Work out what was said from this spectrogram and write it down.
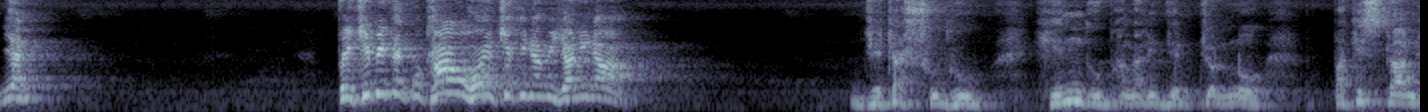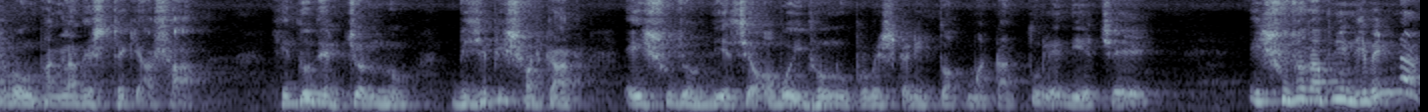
যান। পৃথিবীতে কোথাও হয়েছে কিনা আমি জানি না। যেটা শুধু হিন্দু বাঙালিদের জন্য, পাকিস্তান এবং বাংলাদেশ থেকে আসা হিন্দুদের জন্য বিজেপি সরকার এই সুযোগ দিয়েছে, অবৈধ অনুপ্রবেশকারী তকমাটা তুলে দিয়েছে। এই সুযোগ আপনি নেবেন না।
